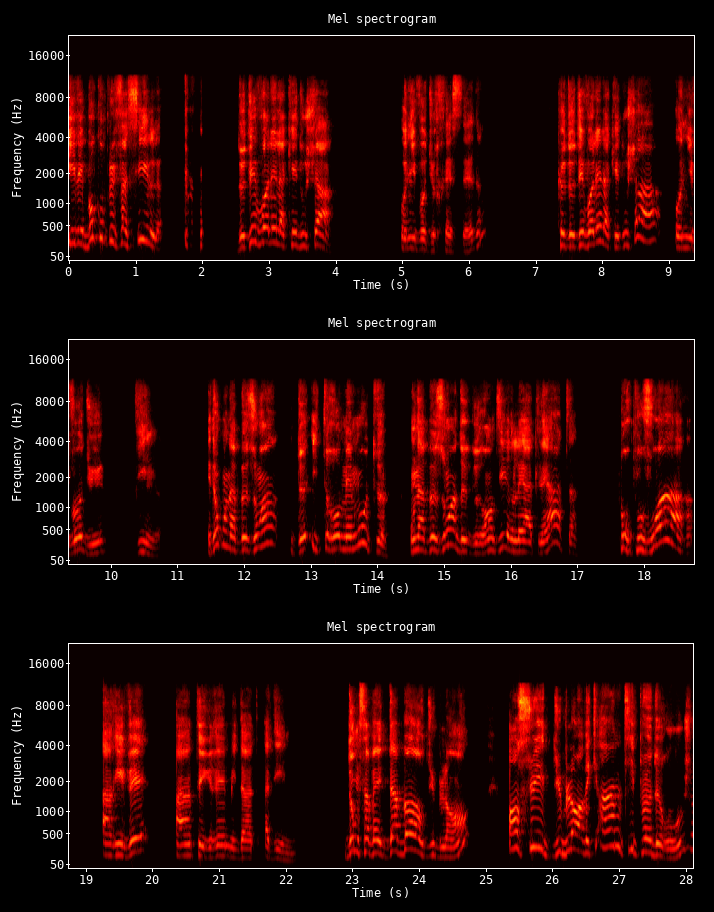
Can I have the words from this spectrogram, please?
Il est beaucoup plus facile de dévoiler la kedusha au niveau du chesed que de dévoiler la kedusha au niveau du din. Et donc on a besoin de itromemut, on a besoin de grandir les léat pour pouvoir arriver à intégrer midat adin. Donc ça va être d'abord du blanc, Ensuite, du blanc avec un petit peu de rouge.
